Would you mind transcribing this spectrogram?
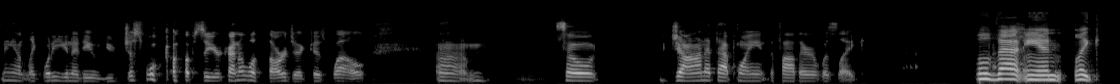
man, like, what are you gonna do? You just woke up, so you're kind of lethargic as well. Um, so John at that point, the father was like, Well, that and like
